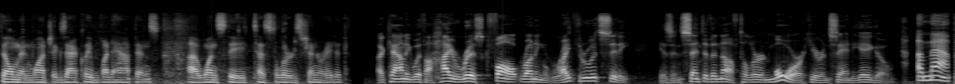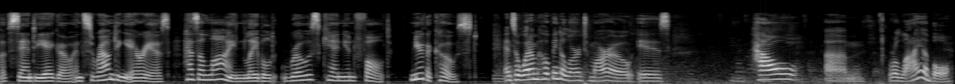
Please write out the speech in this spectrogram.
film and watch exactly what happens uh, once the test alert is generated. A county with a high-risk fault running right through its city is incentive enough to learn more here in San Diego. A map of San Diego and surrounding areas has a line labeled Rose Canyon Fault near the coast. And so what I'm hoping to learn tomorrow is how um, reliable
